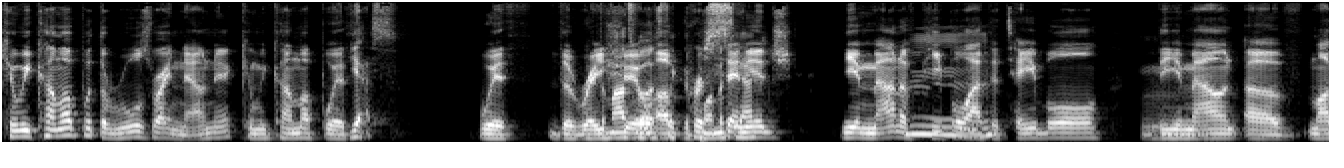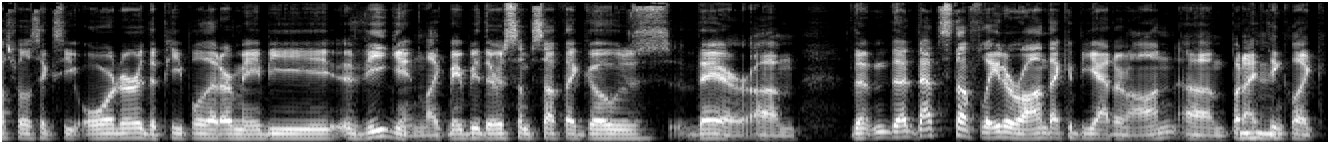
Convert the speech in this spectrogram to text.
Can we come up with the rules right now, Nick? Can we come up with Yes. With the ratio mozzarella of stick act? percentage, the amount of people at Mm. the table, the Mm. amount of mozzarella sticks you order, the people that are maybe vegan, like maybe there's some stuff that goes there. Um, the, that that stuff later on that could be added on. Um, but I Mhm. think like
